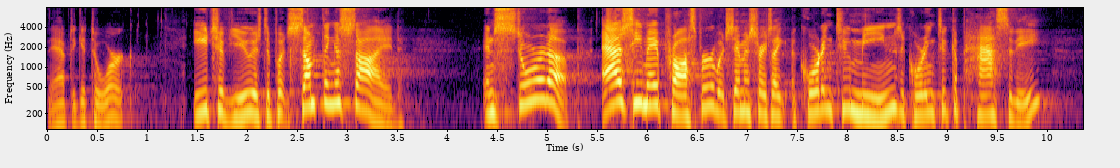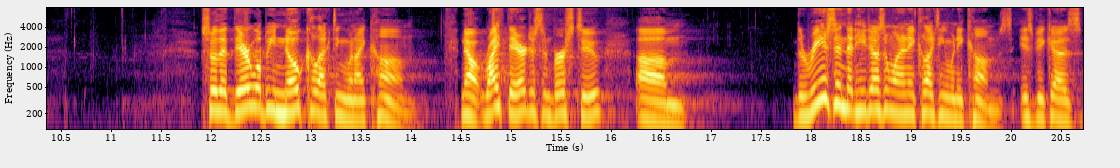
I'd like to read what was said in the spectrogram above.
They have to get to work. Each of you is to put something aside and store it up as he may prosper, which demonstrates like according to means, according to capacity so that there will be no collecting when I come. Now, right there, just in verse 2, um, the reason that he doesn't want any collecting when he comes is because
